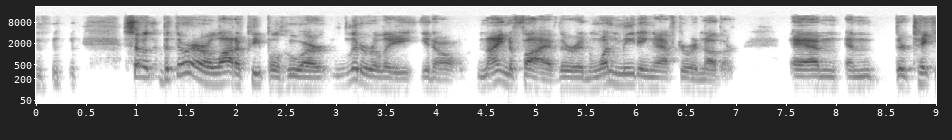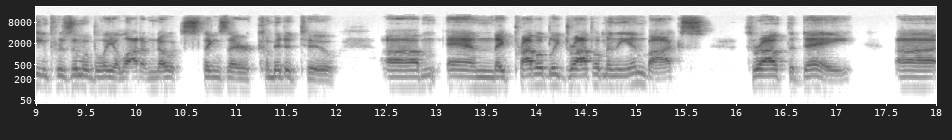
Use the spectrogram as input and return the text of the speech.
so, but there are a lot of people who are literally, you know, nine to five. They're in one meeting after another, and and they're taking presumably a lot of notes, things they're committed to, um, and they probably drop them in the inbox throughout the day. Uh,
